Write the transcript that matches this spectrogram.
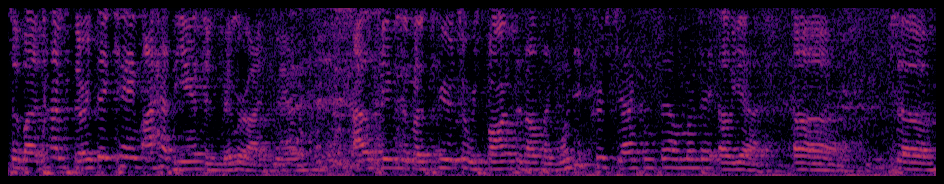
So by the time Thursday came, I had the answers memorized, man. I was giving the most spiritual responses. I was like, what did Chris Jackson say on Monday? Oh, yeah. Uh, so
